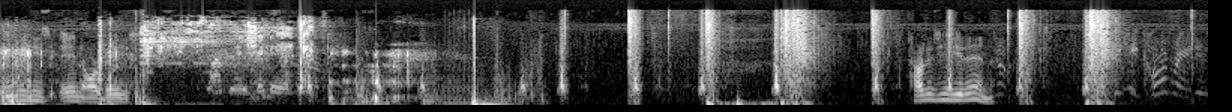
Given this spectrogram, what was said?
Our base. How did he get in? I think he code raided.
